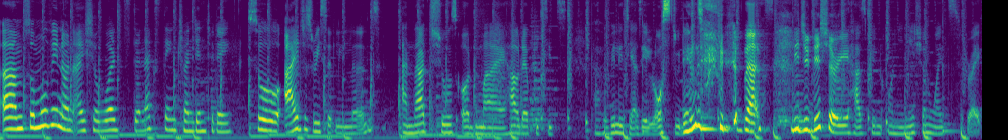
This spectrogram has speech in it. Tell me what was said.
Um, so moving on, Aisha, what's the next thing trending today? So I just recently learned, and that shows on my how do I put it capability as a law student. That the judiciary has been on a nationwide strike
